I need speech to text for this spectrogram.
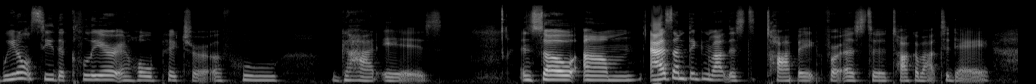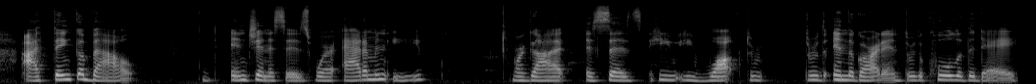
we don't see the clear and whole picture of who God is. And so, um, as I'm thinking about this topic for us to talk about today, I think about in Genesis where Adam and Eve, where God it says he he walked through through the, in the garden through the cool of the day.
